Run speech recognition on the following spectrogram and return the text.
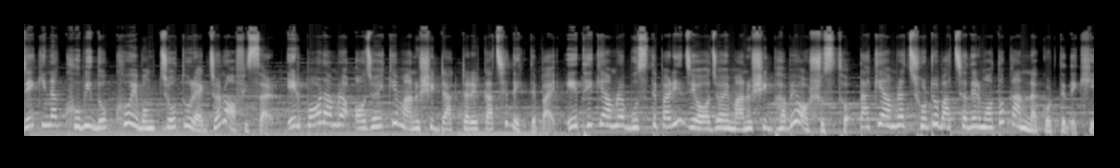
যে কিনা খুবই দক্ষ এবং চতুর একজন অফিসার। এরপর আমরা অজয়কে মানসিক ডাক্তারের কাছে দেখতে পাই। এ থেকে আমরা বুঝতে পারি যে অজয় মানসিকভাবে অসুস্থ। তাকে আমরা ছোট বাচ্চাদের মতো কান্না করতে দেখি।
